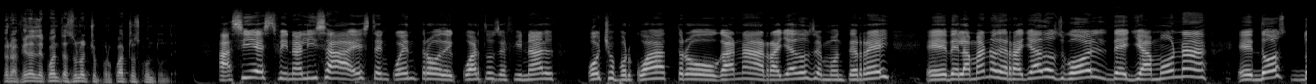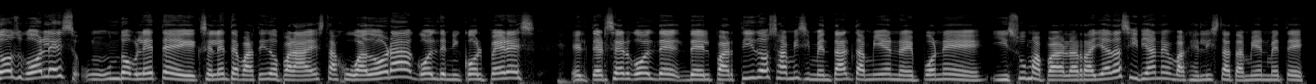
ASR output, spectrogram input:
pero al final de cuentas un 8 por 4 es contundente. Así es, finaliza este encuentro de cuartos de final 8 por 4, gana Rayados de Monterrey. Eh, de la mano de Rayados, gol de Yamona. Eh, dos, dos, goles, un doblete, excelente partido para esta jugadora. Gol de Nicole Pérez, el tercer gol del partido. Sammy Cimental también eh, pone y suma para las rayadas. Y Diana Evangelista también mete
